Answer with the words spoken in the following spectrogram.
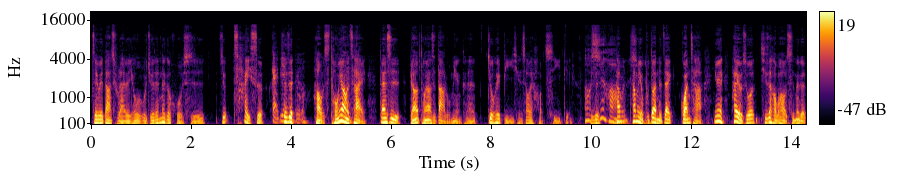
这位大厨来了以后，我觉得那个伙食就菜色改变很多，好同样的菜。但是，比方同样是大卤面，可能就会比以前稍微好吃一点。哦，是哈。他们他们有不断的在观察，因为他有说，其实好不好吃，那个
